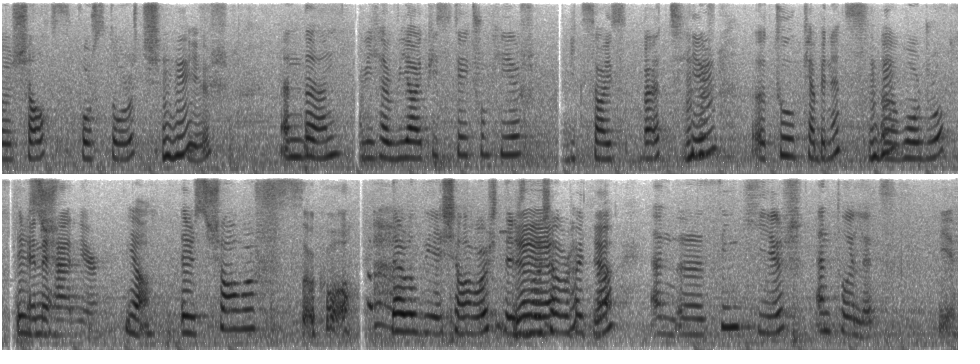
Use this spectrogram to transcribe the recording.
uh, shelves for storage Mm-hmm. here. And then we have VIP stateroom here, big size bed here, uh, two cabinets, uh, wardrobes. There is And Mm-hmm. hat here. Yeah, there is shower. So cool. There will be a shower. There is Yeah, no yeah, shower right yeah. now. And uh, sink here and toilet here.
